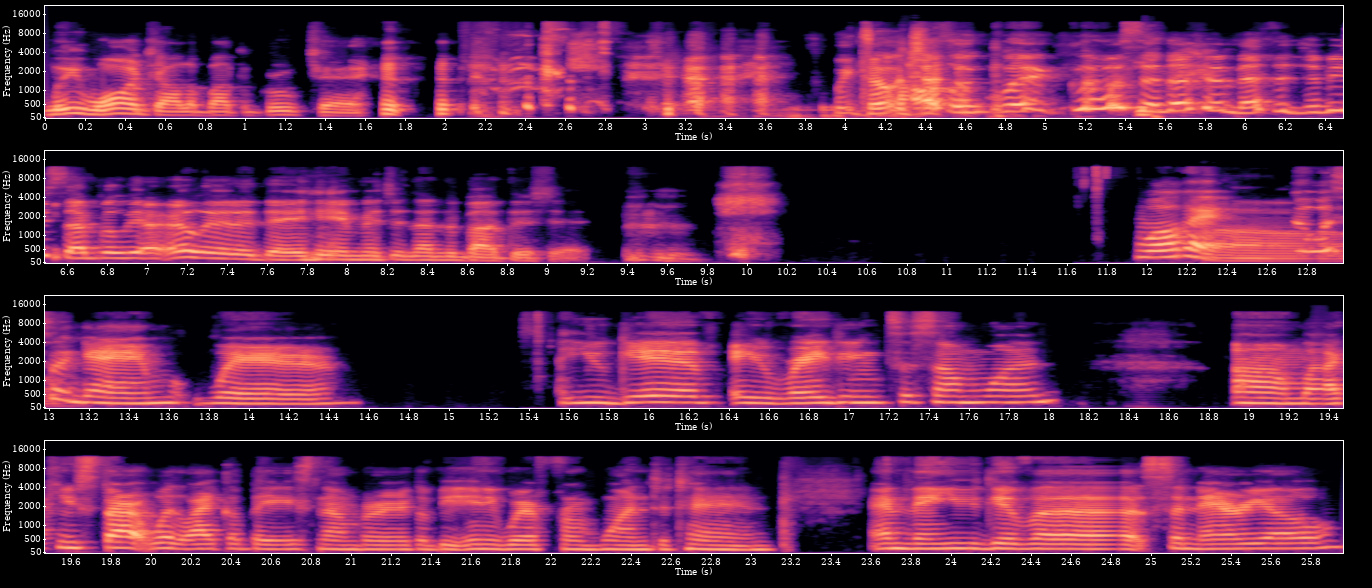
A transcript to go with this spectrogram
We warned y'all about the group chat. we told Also, you. Glenn, Glenn was sending up a message to me separately earlier today. He ain't mentioned nothing about this shit. Well, okay. Uh, So it's a game where you give a rating to someone. Um, like you start with like a base number, it could be anywhere from one to 10. And then you give a scenario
